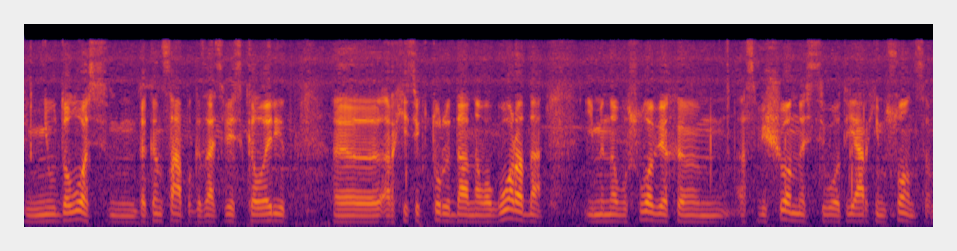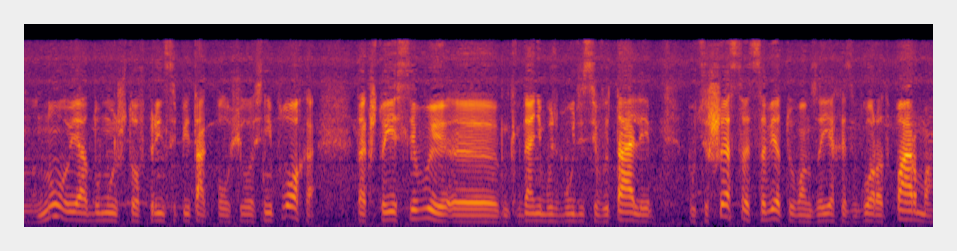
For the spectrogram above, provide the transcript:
не удалось до конца показать весь колорит э, архитектуры данного города именно в условиях э, освещенности вот ярким солнцем. Ну, я думаю, что в принципе и так получилось неплохо. Так что если вы э, когда-нибудь будете в Италии путешествовать, советую вам заехать в город Парма.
